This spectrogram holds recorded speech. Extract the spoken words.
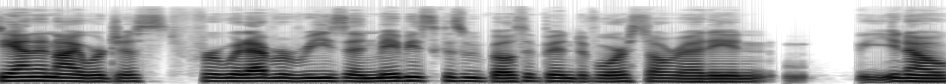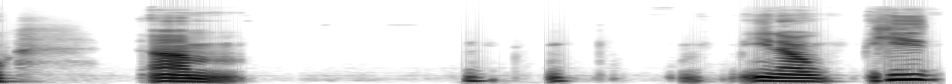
Dan and I were just for whatever reason, maybe it's because we both have been divorced already, and you know, um, you know, he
